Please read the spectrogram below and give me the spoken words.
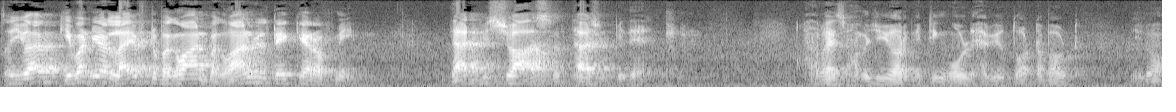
So you have given your life to Bhagavan, Bhagavan will take care of me. That Vishwas, Shraddha should be there. Otherwise, Swamiji, you are getting old. Have you thought about, you know,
